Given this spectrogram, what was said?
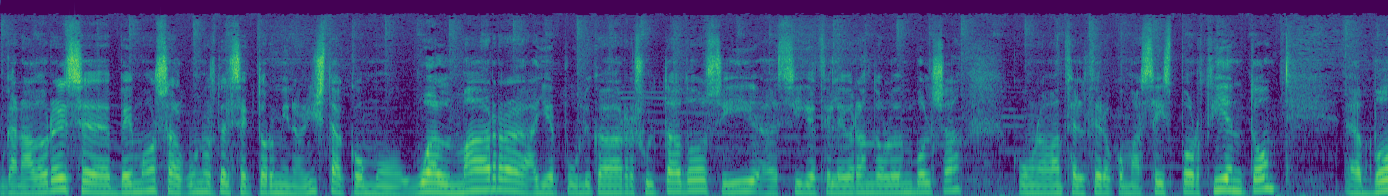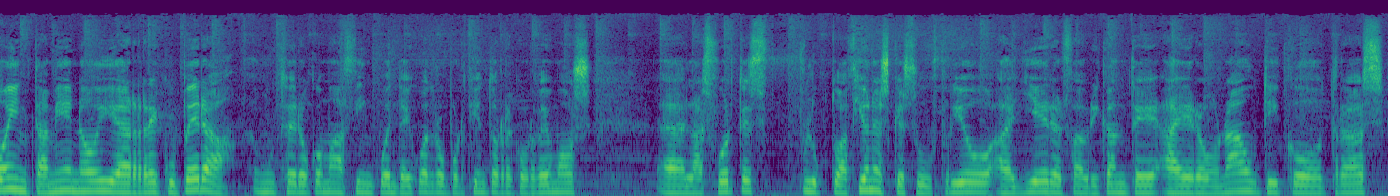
ganadores eh, vemos algunos del sector minorista como Walmart, ayer publicaba resultados y eh, sigue celebrándolo en bolsa con un avance del 0,6%. Boeing también hoy recupera un 0,54%, recordemos las fuertes fluctuaciones que sufrió ayer el fabricante aeronáutico tras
